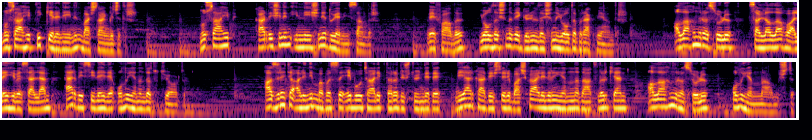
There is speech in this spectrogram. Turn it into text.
musahiplik geleneğinin başlangıcıdır. Musahip kardeşinin inleyişini duyan insandır vefalı, yoldaşını ve gönüldaşını yolda bırakmayandır. Allah'ın Resulü sallallahu aleyhi ve sellem her vesileyle onu yanında tutuyordu. Hazreti Ali'nin babası Ebu Talip dara düştüğünde de diğer kardeşleri başka ailelerin yanına dağıtılırken Allah'ın Resulü onu yanına almıştı.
